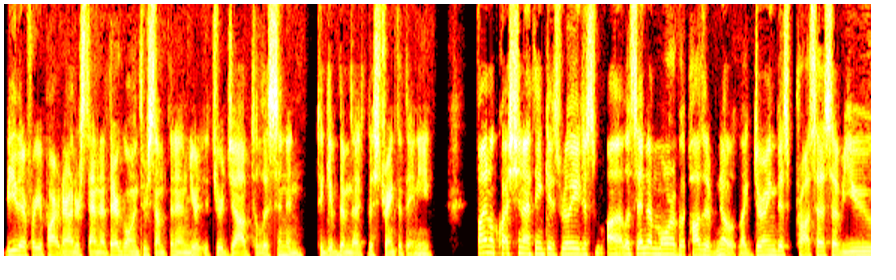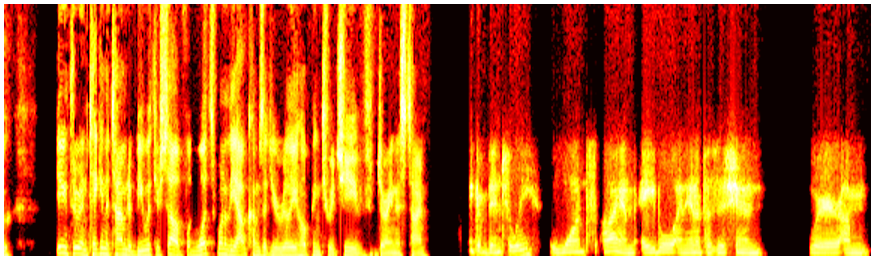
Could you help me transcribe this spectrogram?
be there for your partner, understand that they're going through something and it's your job to listen and to give them the, the strength that they need. Final question, I think, is really just uh, let's end on more of a positive note. Like during this process of you getting through and taking the time to be with yourself, what's one of the outcomes that you're really hoping to achieve during this time? I think eventually, once I am able and in a position where I'm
